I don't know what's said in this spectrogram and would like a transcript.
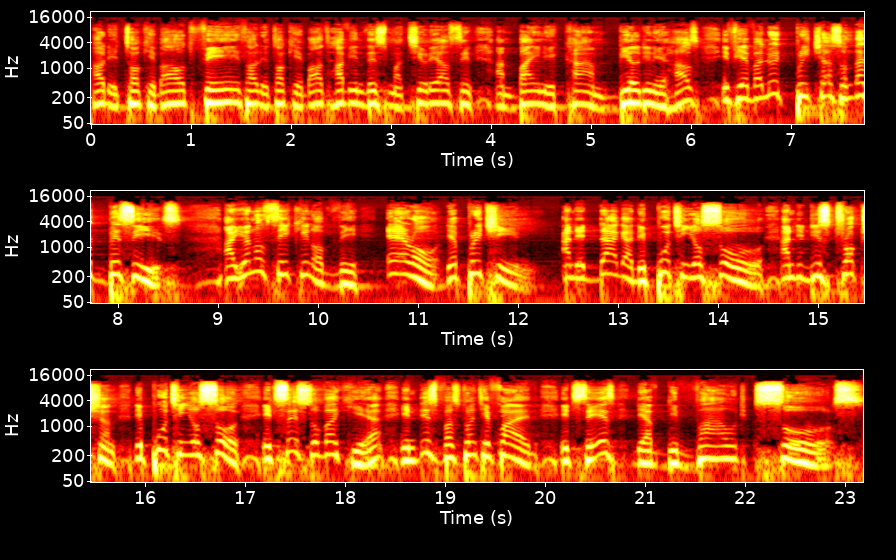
how they talk about faith, how they talk about having this material thing and buying a car and building a house. If you evaluate preachers on that basis, and you're not thinking of the error they're preaching, and the dagger they put in your soul and the destruction they put in your soul. It says over here in this verse 25, it says they have devoured souls.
